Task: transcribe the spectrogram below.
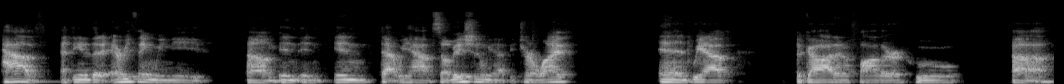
have at the end of the day everything we need um in in in that we have salvation, we have eternal life, and we have a God and a Father who uh,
